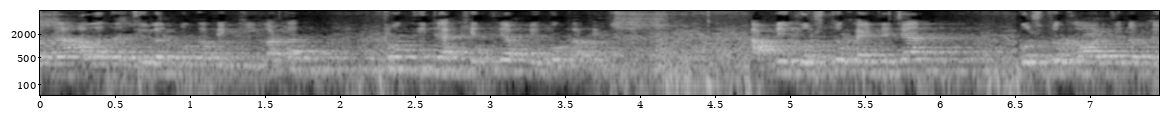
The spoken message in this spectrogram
আপনার আলাদা চুলার মুখাপেক্ষি। অর্থাৎ প্রতিটা ক্ষেত্রে আপনি মুখাপেক্ষি। আপনি গোস্ত খাইতে চান, গোস্ত খাওয়ার জন্য আপনি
